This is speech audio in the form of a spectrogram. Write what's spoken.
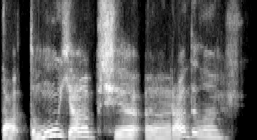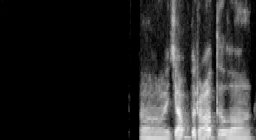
так, тому я б ще е, радила, е, я б радила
